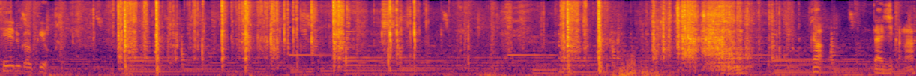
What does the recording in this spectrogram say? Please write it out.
テールが浮くよが大事かな。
